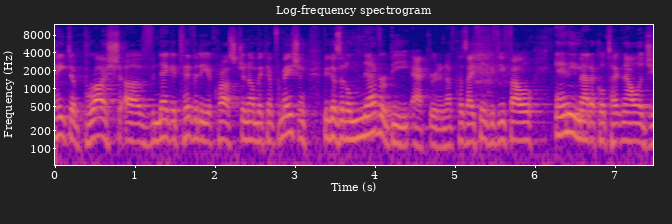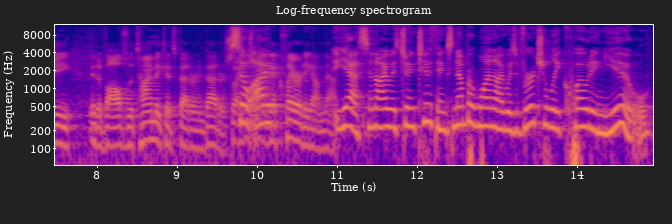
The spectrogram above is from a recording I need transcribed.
paint a brush of negativity across genomic information because it'll never be accurate enough. Because I think if you follow any medical technology, it evolves with time, it gets better and better. So, So I just want to get clarity on that. Yes, and I was doing two things. Number one, I was virtually quoting you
